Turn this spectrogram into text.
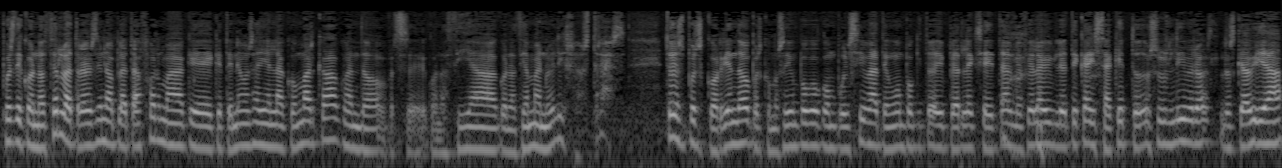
pues de conocerlo a través de una plataforma que, que tenemos ahí en la comarca, cuando pues, eh, conocía, conocía a Manuel y dije, ostras, entonces, pues corriendo, pues como soy un poco compulsiva, tengo un poquito de hiperlexia y tal, me fui a la biblioteca y saqué todos sus libros, los que había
